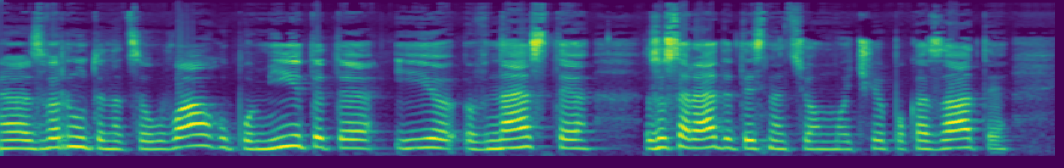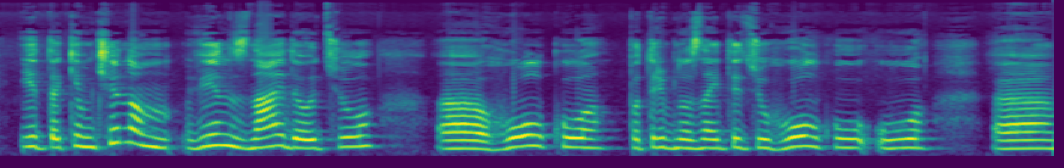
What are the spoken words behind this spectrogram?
е, звернути на це увагу, помітити і внести, зосередитись на цьому чи показати. І таким чином він знайде оцю е, голку, потрібно знайти цю голку у е,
